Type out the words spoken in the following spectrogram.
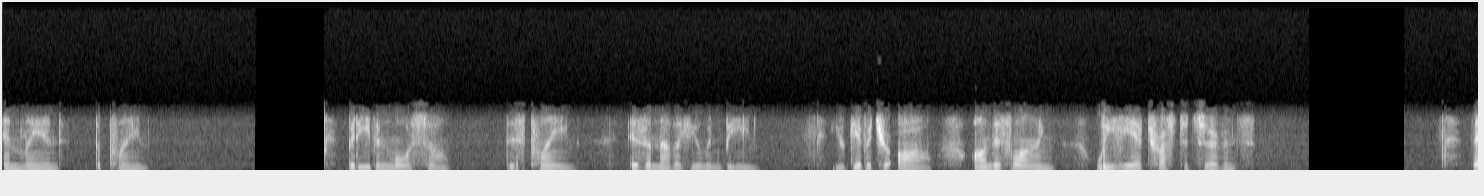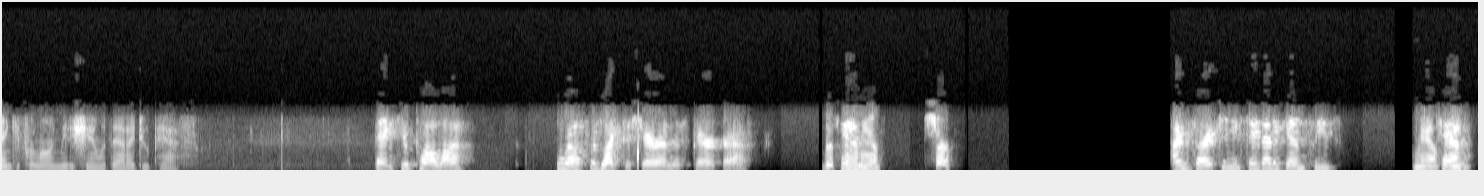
and land the plane. But even more so, this plane is another human being. You give it your all. On this line, we hear trusted servants. Thank you for allowing me to share with that. I do pass. Thank you, Paula. Who else would like to share on this paragraph? This Kim? is Nancy. Sure. I'm sorry, can you say that again, please? Nancy. Kim?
